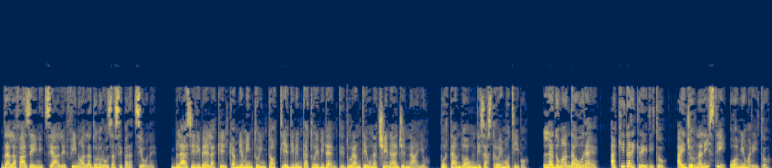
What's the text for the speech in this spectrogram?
dalla fase iniziale fino alla dolorosa separazione. Blasi rivela che il cambiamento in Totti è diventato evidente durante una cena a gennaio, portando a un disastro emotivo. La domanda ora è, a chi dare credito? Ai giornalisti o a mio marito?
